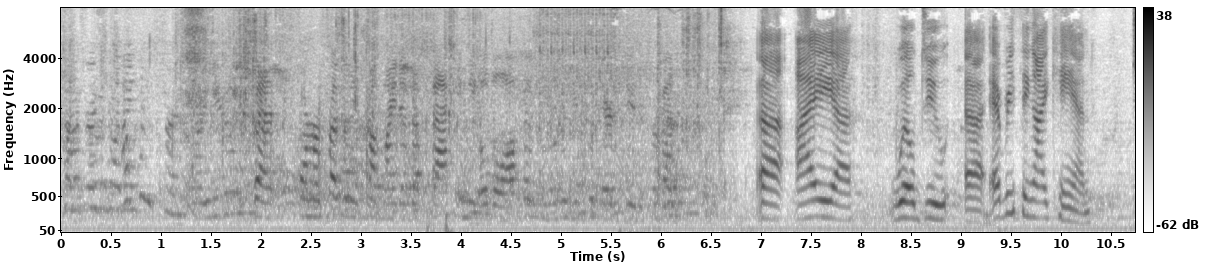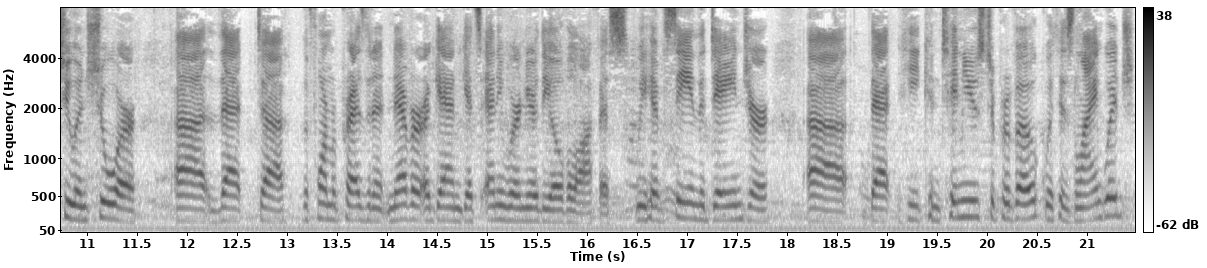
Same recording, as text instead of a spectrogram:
Congressman, how concerned are you that former President Trump might end up back in the Oval Office, and what are you prepared to do to prevent? Uh, I uh, will do uh, everything I can to ensure uh, that uh, the former president never again gets anywhere near the Oval Office. We have seen the danger uh, that he continues to provoke with his language.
